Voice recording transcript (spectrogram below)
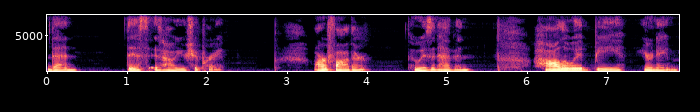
then, this is how you should pray Our Father, who is in heaven, hallowed be your name.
